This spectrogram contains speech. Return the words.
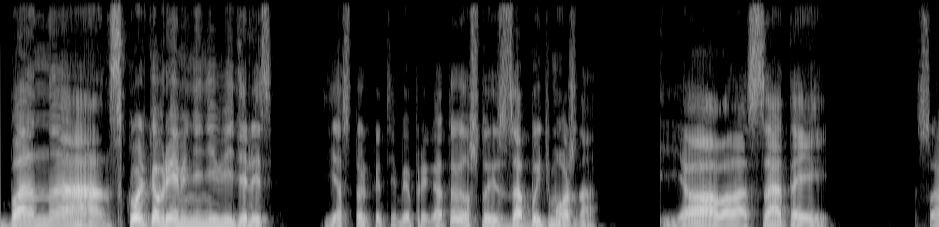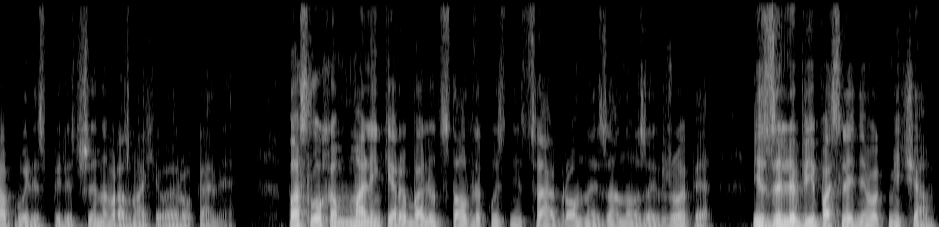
«Банан! Сколько времени не виделись! Я столько тебе приготовил, что и забыть можно!» «Йо, волосатый!» Сап вылез перед шином, размахивая руками. По слухам, маленький рыболюд стал для кузнеца огромной занозой в жопе из-за любви последнего к мечам.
